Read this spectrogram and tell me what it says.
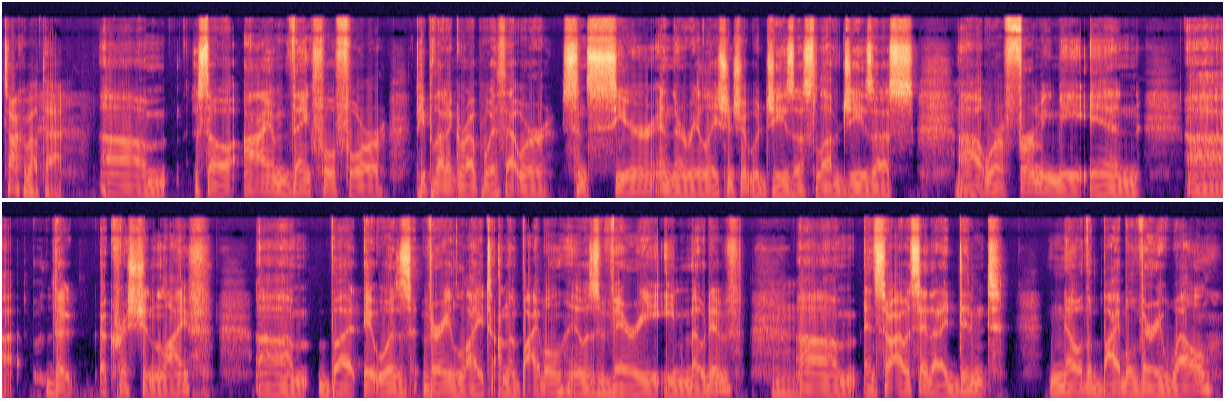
Talk about that. Um, so I am thankful for people that I grew up with that were sincere in their relationship with Jesus, loved Jesus, uh, were affirming me in uh, the a Christian life. Um, but it was very light on the Bible. It was very emotive, um, and so I would say that I didn't know the Bible very well,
